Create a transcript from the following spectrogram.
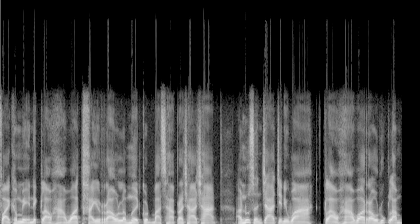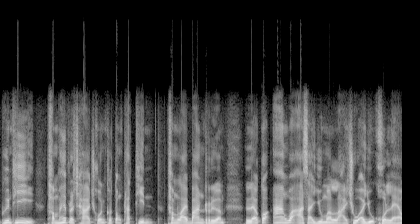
ฝ่ายเขมรได้กล่าวหาว่าไทยเราละเมิดกฎบัตรสหประชาชาติ อนุสัญญาเจนีวา กล่าวหาว่าเราลุกล้ำพื้นที่ทำให้ประชาชนเขาต้องพลัดถิ่นทำลายบ้านเรือนแล้วก็อ้างว่าอาศัยอยู่มาหลายชั่วอายุคนแล้ว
